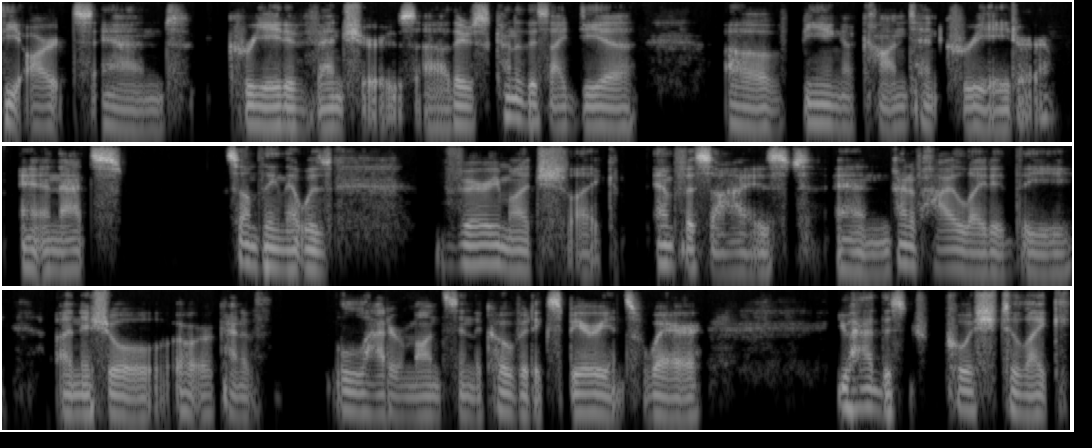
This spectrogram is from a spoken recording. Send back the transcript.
the arts and creative ventures. Uh, there's kind of this idea of being a content creator, and that's something that was very much like emphasized and kind of highlighted the initial or kind of latter months in the COVID experience where you had this push to like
